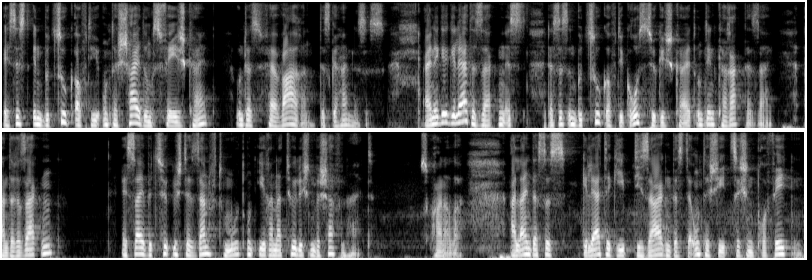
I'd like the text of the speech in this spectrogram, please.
es ist in Bezug auf die Unterscheidungsfähigkeit und das Verwahren des Geheimnisses. Einige Gelehrte sagten, es, dass es in Bezug auf die Großzügigkeit und den Charakter sei. Andere sagten, es sei bezüglich der Sanftmut und ihrer natürlichen Beschaffenheit. Subhanallah. Allein, dass es Gelehrte gibt, die sagen, dass der Unterschied zwischen Propheten,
